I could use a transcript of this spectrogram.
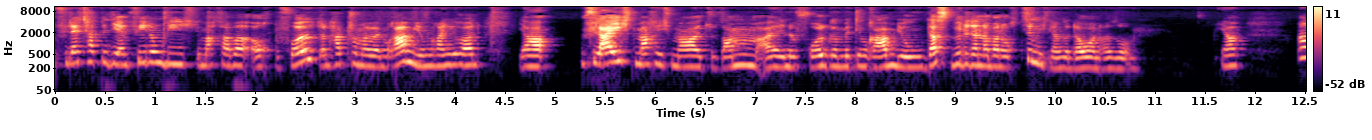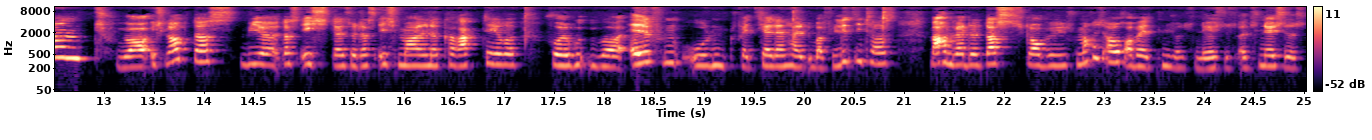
vielleicht habt ihr die Empfehlung, die ich gemacht habe, auch befolgt und habt schon mal beim Rahmenjungen reingehört. Ja, Vielleicht mache ich mal zusammen eine Folge mit dem Rabenjungen. Das würde dann aber noch ziemlich lange dauern. Also, ja. Und ja, ich glaube, dass wir, dass ich, also dass ich mal eine Charaktere-Folge über Elfen und speziell dann halt über Felicitas machen werde. Das glaube ich, mache ich auch, aber jetzt nicht als nächstes. Als nächstes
